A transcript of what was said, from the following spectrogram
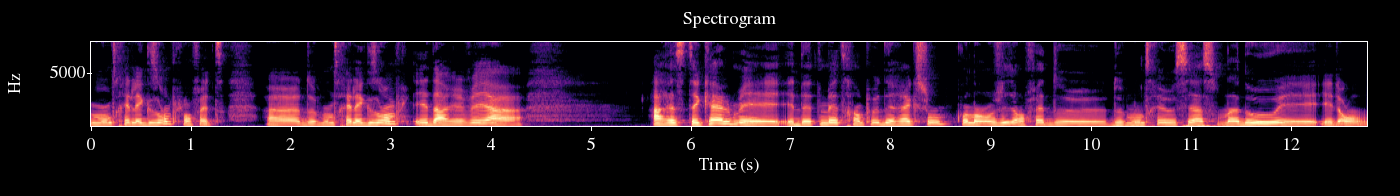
montrer l'exemple, en fait. de montrer l'exemple et d'arriver à à rester calme et, d'être maître un peu des réactions qu'on a envie en fait de, montrer aussi à son ado et, en,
